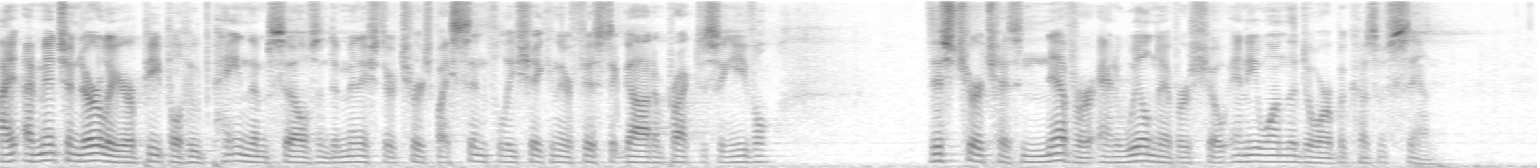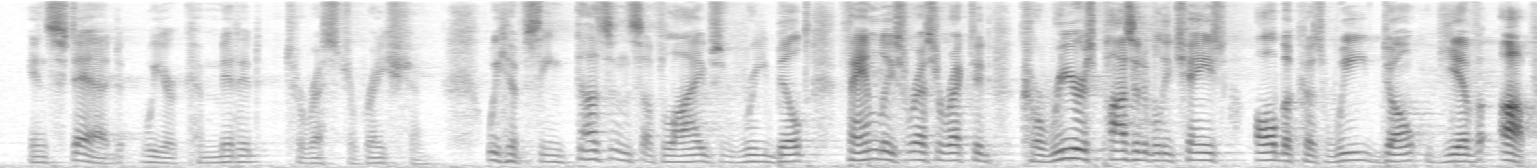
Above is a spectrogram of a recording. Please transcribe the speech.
I, I, mentioned earlier people who pain themselves and diminish their church by sinfully shaking their fist at God and practicing evil. This church has never and will never show anyone the door because of sin. Instead, we are committed to restoration. We have seen dozens of lives rebuilt, families resurrected, careers positively changed, all because we don't give up.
